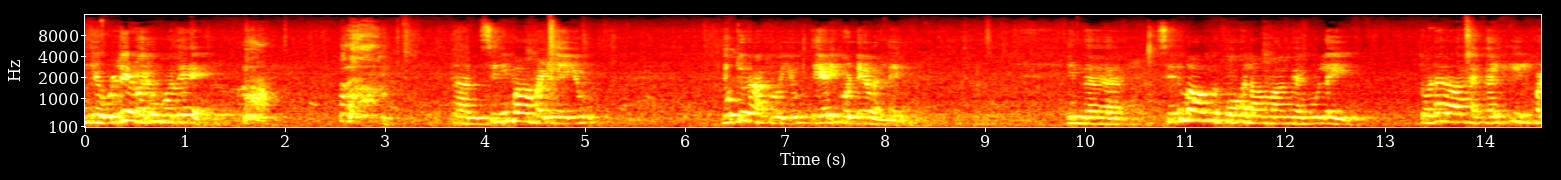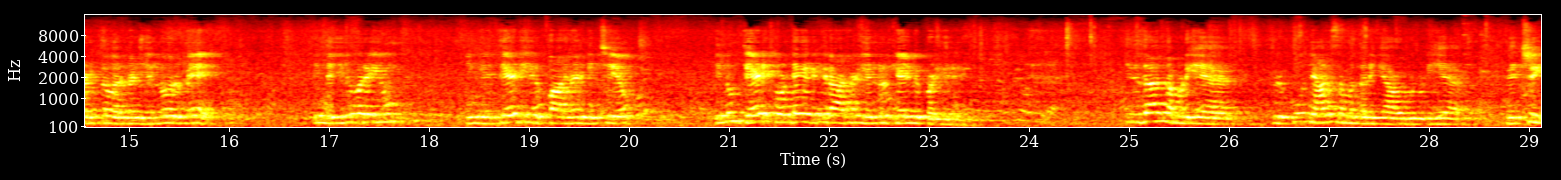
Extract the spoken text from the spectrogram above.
இங்கே உள்ளே வரும்போதே நான் சினிமா மணியையும் முத்துராக்குவையும் தேடிக்கொண்டே வந்தேன். இந்த சினிமாவுக்கு போகலாம் வாங்க நூலை தொடராக கல்கியில் படித்தவர்கள் எல்லோருமே இந்த இருவரையும் இங்கே தேடி இருப்பார்கள் நிச்சயம். இன்னும் தேடிக்கொண்டே இருக்கிறார்கள் என்று கேள்விப்படுகிறேன். இதுதான் நம்முடைய திரு கு. ஞானசம்பந்தனையா அவர்களுடைய வெற்றி.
